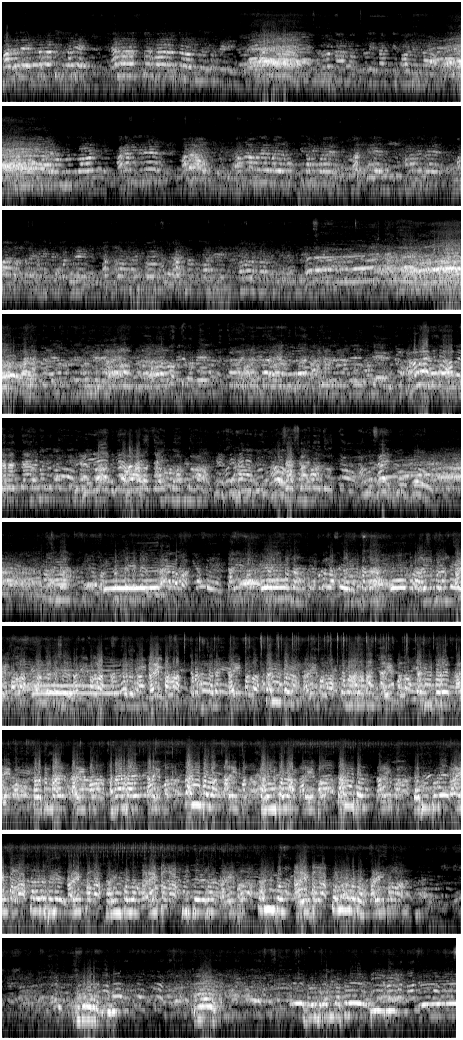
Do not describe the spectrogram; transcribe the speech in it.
বাংলাদেশ জামাত ইসলামের এমন দুর্বার আন্দোলন করে তুলবে। থাকতে পারবেন না। আগামী দিনে আবারও মায়ের মুক্তি দাবি করে আজকে সমাবেশে আমার বক্তব্য এখানে শেষ করছে। আসসালামু আলাইকুম রহমতুল্লাহি গাজীপুরের দাঁড়িপাল্লা সালাদিন ভাইয়ের দাঁড়িপাল্লা হাসান আলী ভাইয়ের দাঁড়িপাল্লা দাঁড়িপাল্লা দাঁড়িপাল্লা দাঁড়িপাল্লা দাঁড়িপাল্লা দাঁড়িপাল্লা দাঁড়িপাল্লা গাজীপুরের দাঁড়িপাল্লা চাইবাসনের দাঁড়িপাল্লা দাঁড়িপাল্লা দাঁড়িপাল্লা সিপিএর দাঁড়িপাল্লা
